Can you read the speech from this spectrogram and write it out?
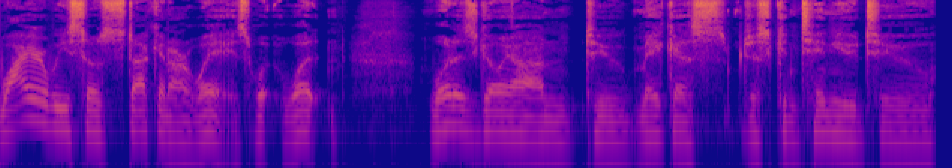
why are we so stuck in our ways? What what what is going on to make us just continue to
